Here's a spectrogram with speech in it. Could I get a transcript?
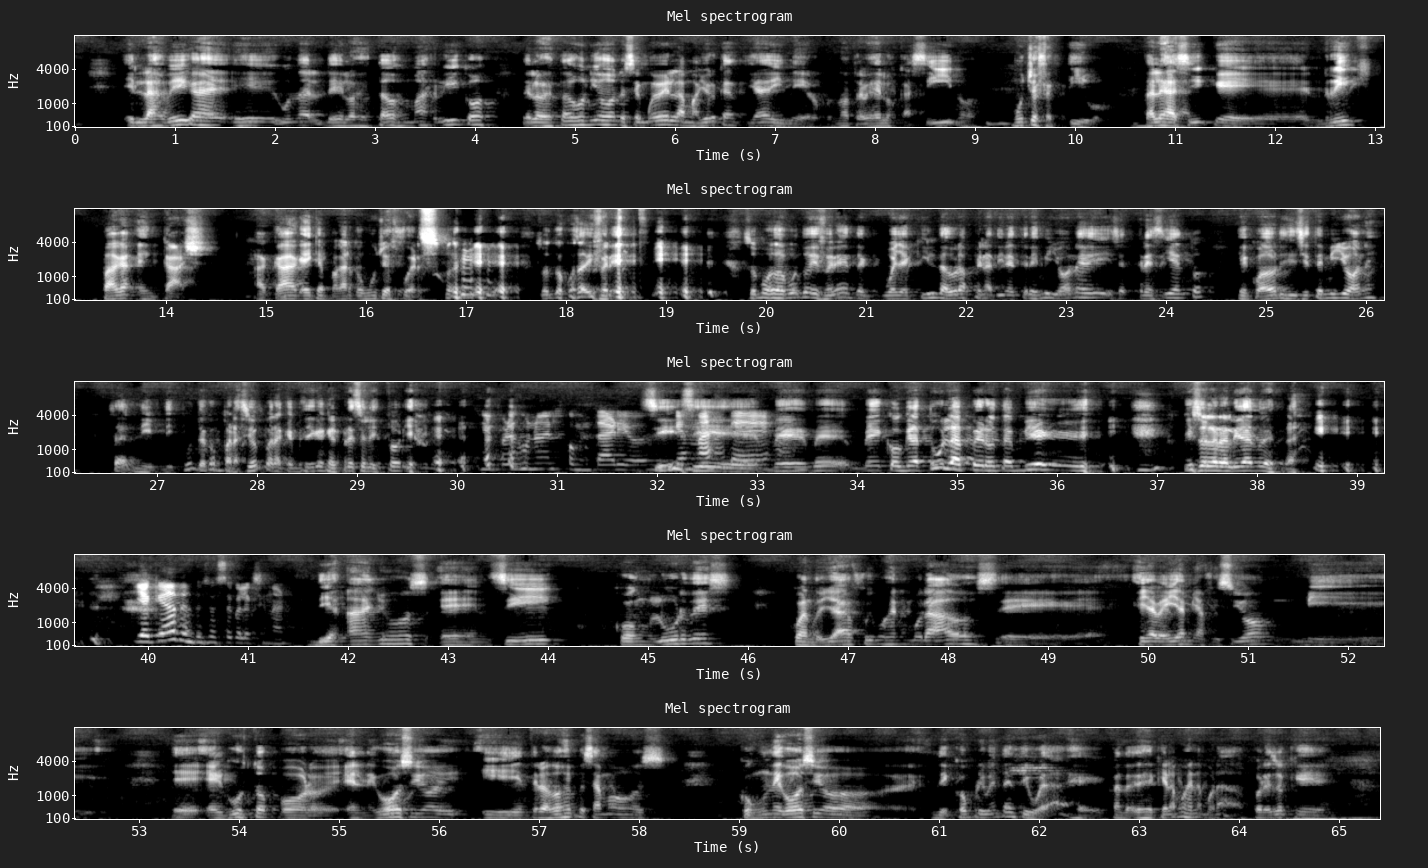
Las Vegas es uno de los estados más ricos de los Estados Unidos donde se mueve la mayor cantidad de dinero, pues, ¿no? a través de los casinos, mucho efectivo. Tal es así que Rick paga en cash. Acá hay que pagar con mucho esfuerzo. Son dos cosas diferentes. Somos dos puntos diferentes. Guayaquil de duras penas tiene 3 millones y 300, Ecuador 17 millones. Sea, ni, punto de comparación para que me digan el precio de la historia. pero es uno de los comentarios. Sí, sí, me, me, me, congratula, pero también hizo la realidad nuestra. ¿Y a qué edad empezaste a coleccionar? 10 años en sí, con Lourdes, cuando ya fuimos enamorados. Eh, ella veía mi afición, mi, eh, el gusto por el negocio y, entre los dos empezamos con un negocio de compra y venta de antigüedades, eh, cuando, desde que éramos enamorados. Por eso que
